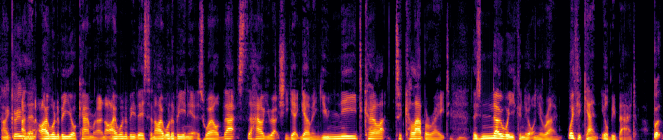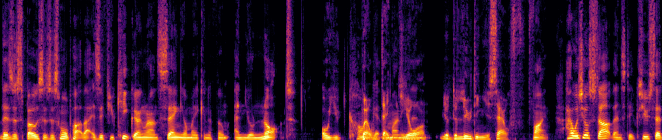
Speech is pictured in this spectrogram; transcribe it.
I agree with And then that. I want to be your camera and I want to be this and I want to be in it as well. That's the how you actually get going. You need to collaborate. Mm-hmm. There's no way you can do it on your own. Well, if you can, it'll be bad. But there's, I suppose, there's a small part of that is if you keep going around saying you're making a film and you're not, or you can't well, get the money. you're then you're deluding yourself. fine. How was your start then, Steve? Because you said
